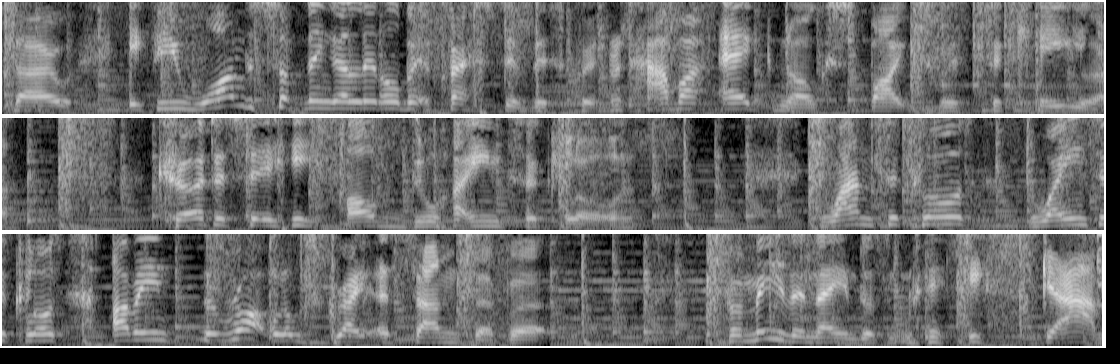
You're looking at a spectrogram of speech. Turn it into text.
So, if you want something a little bit festive this Christmas, how about eggnog spiked with tequila? Courtesy of Dwayne to Claus. Dwayne to Claus? Dwayne to Claus? I mean, The Rock looks great as Santa, but for me, the name doesn't really scan.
